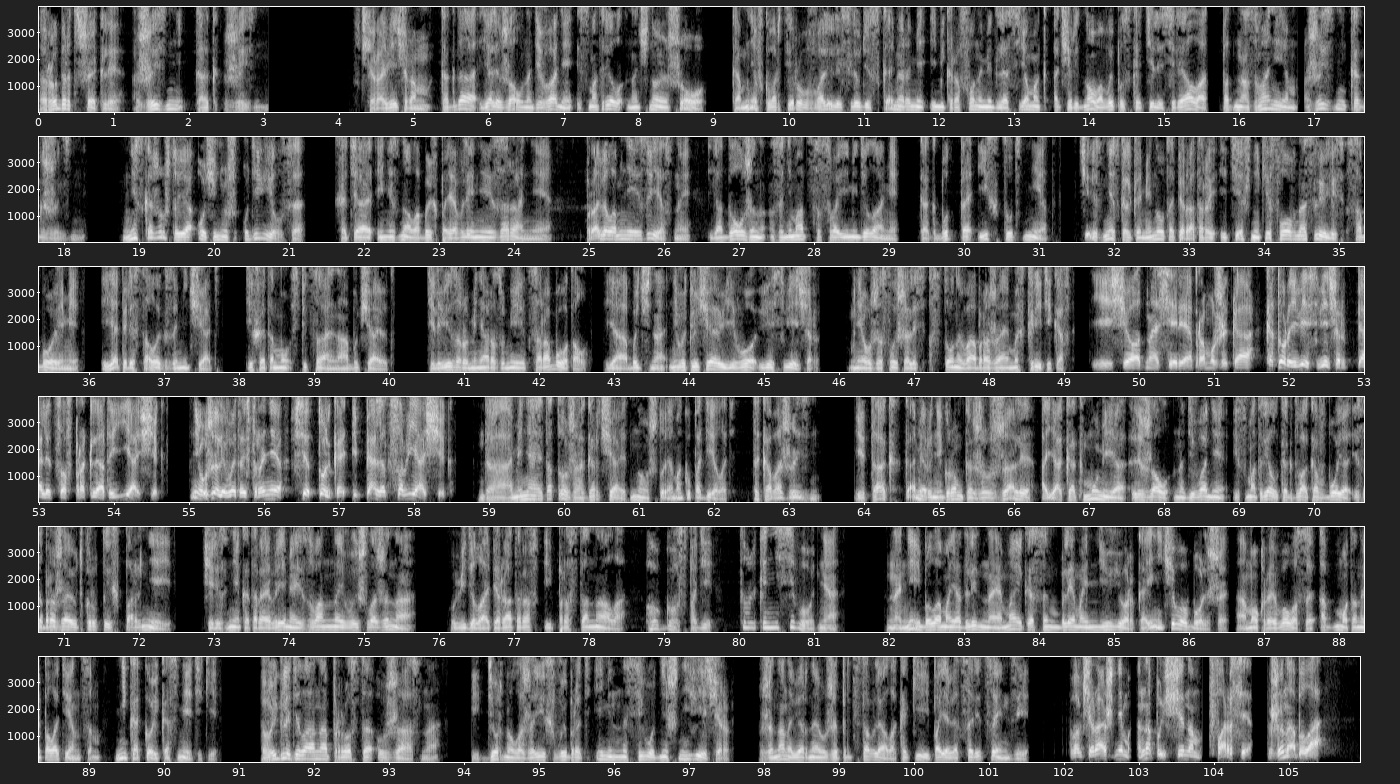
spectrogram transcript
Роберт Шекли. Жизнь как жизнь. Вчера вечером, когда я лежал на диване и смотрел ночное шоу, ко мне в квартиру ввалились люди с камерами и микрофонами для съемок очередного выпуска телесериала под названием «Жизнь как жизнь». Не скажу, что я очень уж удивился, хотя и не знал об их появлении заранее. Правила мне известны, я должен заниматься своими делами, как будто их тут нет. Через несколько минут операторы и техники словно слились с обоями, и я перестал их замечать. Их этому специально обучают. Телевизор у меня, разумеется, работал. Я обычно не выключаю его весь вечер. Мне уже слышались стоны воображаемых критиков. «Еще одна серия про мужика, который весь вечер пялится в проклятый ящик. Неужели в этой стране все только и пялятся в ящик?» Да, меня это тоже огорчает, но что я могу поделать? Такова жизнь. Итак, камеры негромко жужжали, а я, как мумия, лежал на диване и смотрел, как два ковбоя изображают крутых парней. Через некоторое время из ванной вышла жена, увидела операторов и простонала. «О, Господи! Только не сегодня!» На ней была моя длинная майка с эмблемой Нью-Йорка и ничего больше, а мокрые волосы обмотаны полотенцем, никакой косметики. Выглядела она просто ужасно. И дернула же их выбрать именно сегодняшний вечер. Жена, наверное, уже представляла, какие появятся рецензии. Во вчерашнем напыщенном фарсе жена была...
